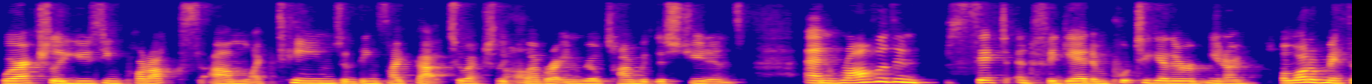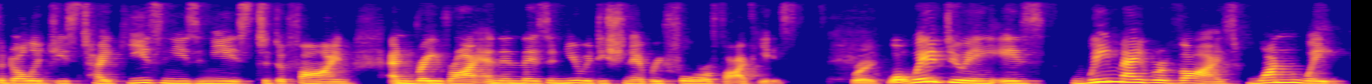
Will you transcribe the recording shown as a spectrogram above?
We're actually using products um, like Teams and things like that to actually uh-huh. collaborate in real time with the students. And rather than set and forget and put together, you know, a lot of methodologies take years and years and years to define and rewrite. And then there's a new edition every four or five years. Right. What we're doing is we may revise one week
